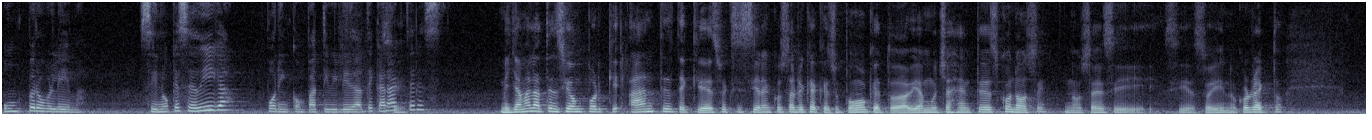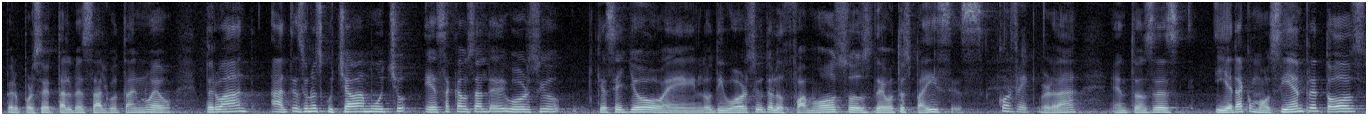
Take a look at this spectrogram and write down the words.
un problema sino que se diga por incompatibilidad de caracteres. Me llama la atención porque antes de que eso existiera en Costa Rica, que supongo que todavía mucha gente desconoce, no sé si, si estoy en lo correcto, pero por ser tal vez algo tan nuevo, pero antes uno escuchaba mucho esa causal de divorcio, qué sé yo, en los divorcios de los famosos de otros países. Correcto. ¿Verdad? Entonces, y era como siempre todos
